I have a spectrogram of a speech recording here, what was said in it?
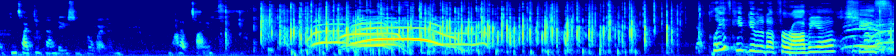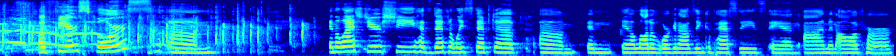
of Kentucky Foundation for Women. On up, Tanya. please keep giving it up for Rabia. She's a fierce force. Um, in the last year, she has definitely stepped up um, in, in a lot of organizing capacities, and I'm in awe of her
